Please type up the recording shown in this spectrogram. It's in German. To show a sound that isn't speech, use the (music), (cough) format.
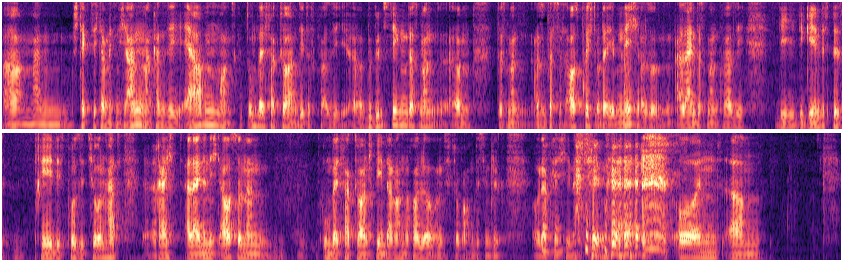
Ähm, man steckt sich damit nicht an, man kann sie erben und es gibt Umweltfaktoren, die das quasi äh, begünstigen, dass man, ähm, dass man, also dass das ausbricht oder eben nicht. Also allein, dass man quasi die, die Genprädisposition hat, äh, reicht alleine nicht aus, sondern Umweltfaktoren spielen da noch eine Rolle und ich glaube auch ein bisschen Glück oder mhm. Pech, je nachdem. (laughs) und ähm,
